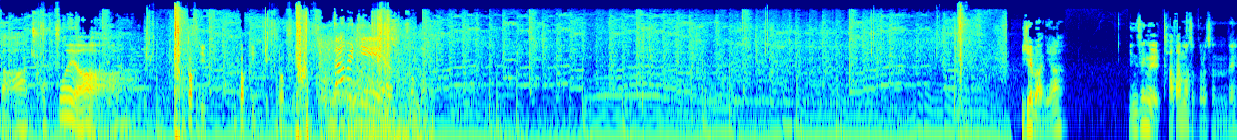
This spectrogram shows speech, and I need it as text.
나 족보야 큰박지 큰박지 큰박지 Double kill. 이게 많이야? 인생을 다 담아서 끌어졌는데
